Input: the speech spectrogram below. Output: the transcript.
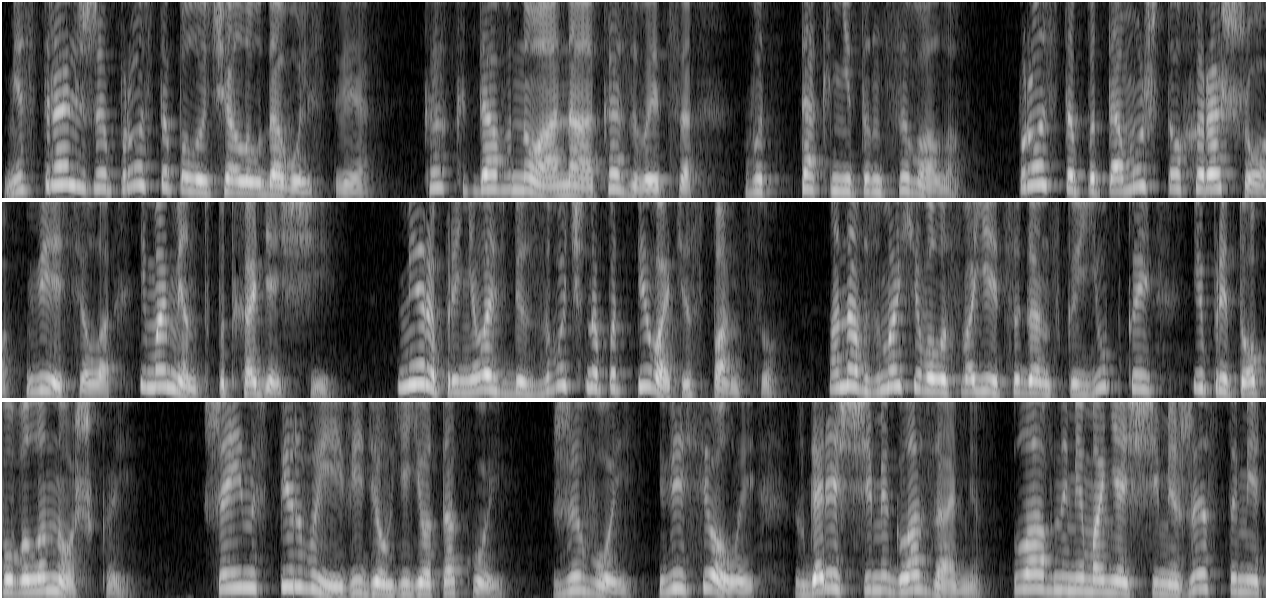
Мистраль же просто получала удовольствие. Как давно она, оказывается, вот так не танцевала. Просто потому, что хорошо, весело и момент подходящий. Мира принялась беззвучно подпевать испанцу – она взмахивала своей цыганской юбкой и притопывала ножкой. Шейн впервые видел ее такой. Живой, веселой, с горящими глазами, плавными манящими жестами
